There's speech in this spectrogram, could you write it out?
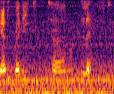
Get ready to turn left.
